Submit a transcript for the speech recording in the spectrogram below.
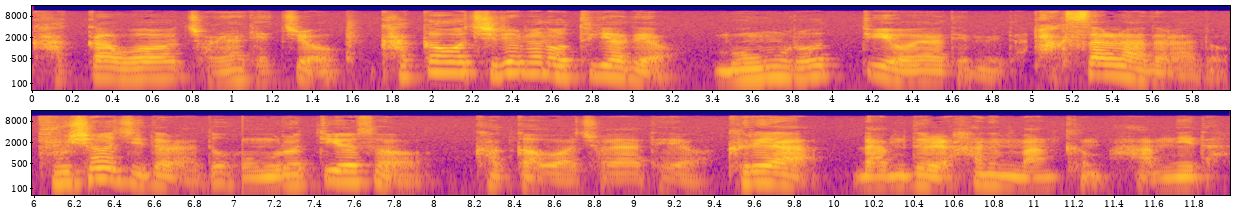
가까워져야겠죠. 가까워지려면 어떻게 해야 돼요? 몸으로 뛰어야 됩니다. 박살나더라도 부셔지더라도 몸으로 뛰어서 가까워져야 돼요. 그래야 남들 하는 만큼 합니다.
